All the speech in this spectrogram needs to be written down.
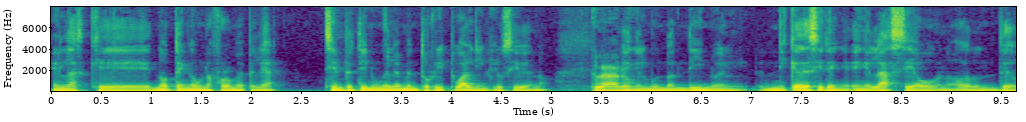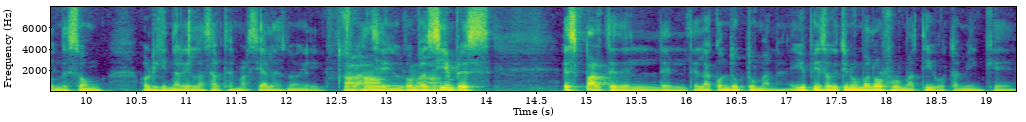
en las que no tenga una forma de pelear. Siempre tiene un elemento ritual inclusive, ¿no? Claro. En el mundo andino, ni qué decir en, el Asia, o, ¿no? de donde son originarias las artes marciales, ¿no? En Francia, en Europa, siempre es, es parte de la conducta humana. Y yo pienso que tiene un valor formativo también, que,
